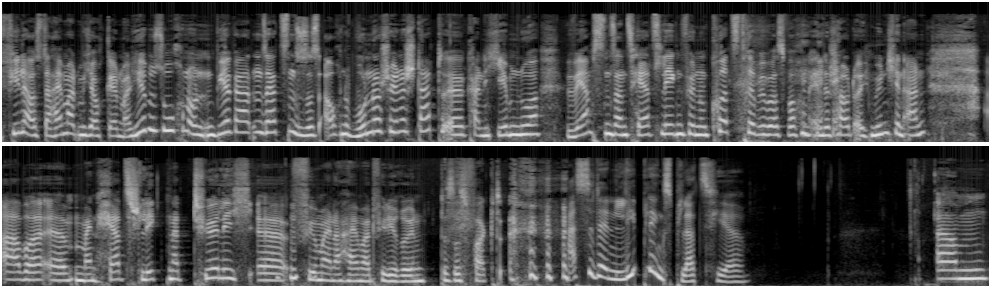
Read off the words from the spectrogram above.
viele aus der Heimat mich auch gern mal hier besuchen und einen Biergarten setzen. Das ist auch eine wunderschöne Stadt, äh, kann ich jedem nur wärmstens ans Herz legen für einen Kurztrip übers Wochenende. Schaut euch München an. Aber äh, mein Herz schlägt natürlich äh, für meine Heimat, für die Rhön. Das ist Fakt. Hast du denn Lieblingsplatz hier? Ähm,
